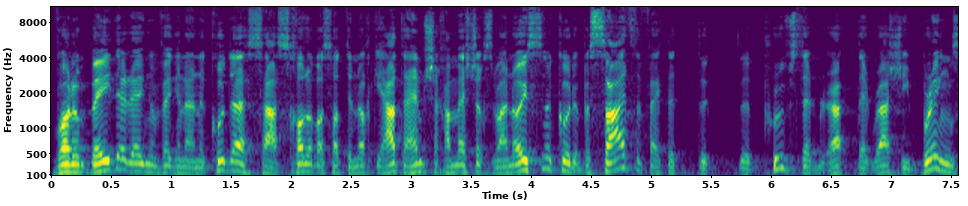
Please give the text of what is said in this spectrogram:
Warum beide Regen wegen einer Kuda, Sas Chola, was hat er noch neusene Kuda. Besides the fact that the, the proofs that, that Rashi brings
